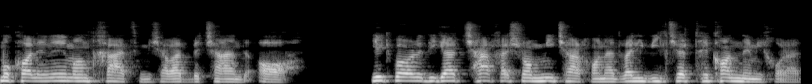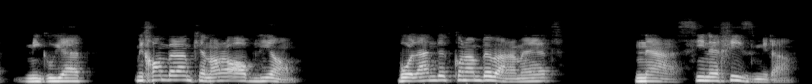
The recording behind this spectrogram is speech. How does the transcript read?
مکالمه من ختم می شود به چند آه. یک بار دیگر چرخش را میچرخاند ولی ویلچر تکان نمی‌خورد. می‌گوید می‌خوام برم کنار آبلیام. بلندت کنم ببرمت؟ نه سینه خیز میرم.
